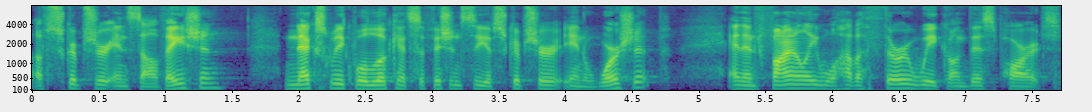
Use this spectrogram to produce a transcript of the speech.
of Scripture in salvation. Next week we'll look at sufficiency of Scripture in worship. And then finally, we'll have a third week on this part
